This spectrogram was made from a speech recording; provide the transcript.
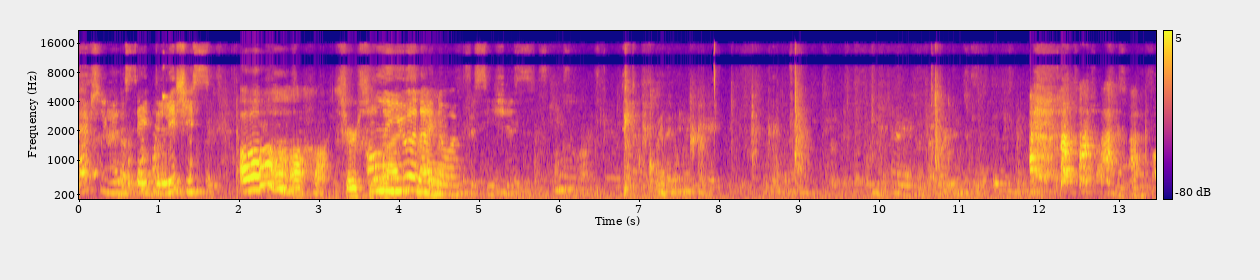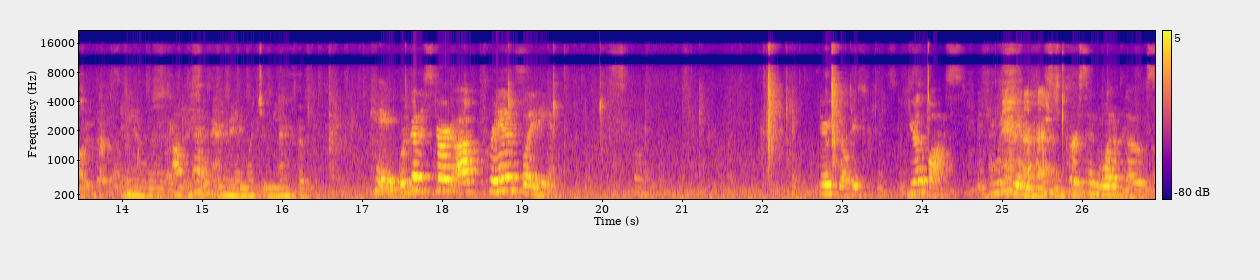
actually gonna say delicious. Oh, sure she was. Only you and I know I'm facetious. Opposite meaning what you mean. Okay, we're gonna start off translating it. There you go, It's- you're the boss. If you would give each person one of those.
